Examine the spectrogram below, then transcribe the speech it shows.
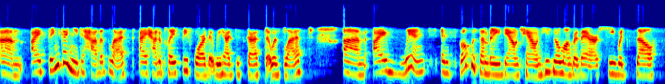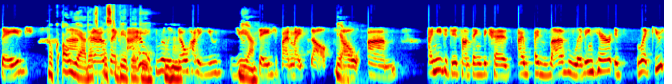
um, I think I need to have it blessed. I had a place before that we had discussed that was blessed. Um, I went and spoke with somebody downtown. He's no longer there. He would sell sage. Okay. Oh, yeah, Um, that's I was supposed to be a biggie. I don't really Mhm. know how to use use Yeah. sage by myself. Yeah. So um, I need to do something because I I love living here. It's like you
